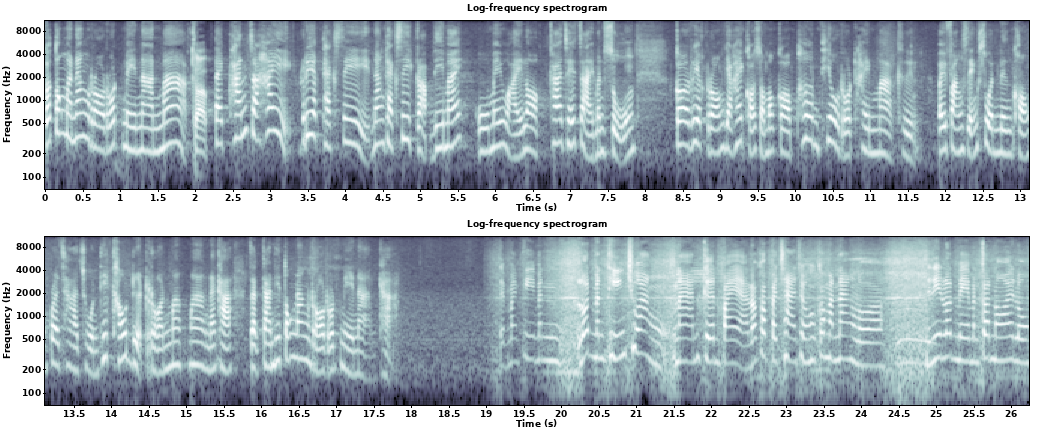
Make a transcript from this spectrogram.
ก็ต้องมานั่งรอรถเมย์นานมาก ครับ แต่ครั้นจะให้เรียกแท็กซี่ นั่งแท็กซี่กลับดีไหมโอ้ไม่ไหวหรอกค่าใช้จ่ายมันสูง ก็เรียกร้องอยากให้ขอสมกเพิ่มเที่ยวรถให้มากขึ้น ไปฟังเสียงส่วนหนึ่งของประชาชนที่เขาเดือดร้อนมากๆนะคะ จากการที่ต้องนั่งรอรถเมย์นานค่ะ แต่บางทีมันรถมันทิ้งช่วงนานเกินไปอะ แล้วก็ประชาชนเขาก็มานั่งรอทีนี้รถเมย์มันก็น้อยลง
